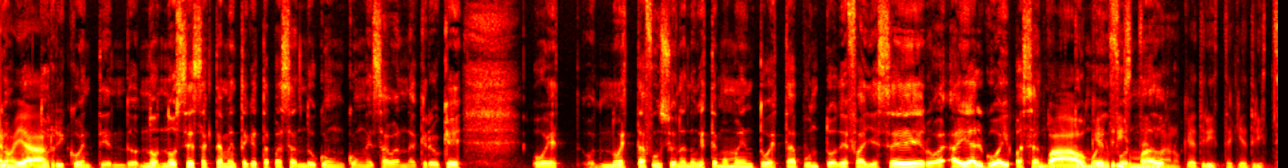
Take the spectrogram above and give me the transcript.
en Puerto Rico, entiendo. No, no sé exactamente qué está pasando con, con esa banda. Creo que o es, no está funcionando en este momento, está a punto de fallecer, o hay algo ahí pasando. Wow, muy qué informado. triste, qué triste, qué triste.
